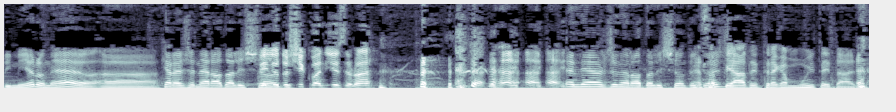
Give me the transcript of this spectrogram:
I, né? Que era general do Filho Alexandre. do Chico Anísio, não é? Ele era general do Alexandre Essa Grande. piada entrega muita idade.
